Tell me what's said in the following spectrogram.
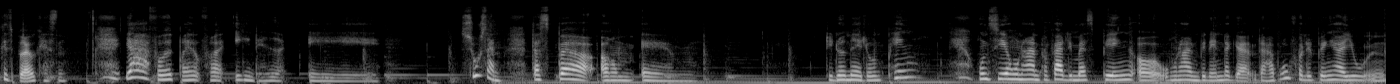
Skal til brevkassen. Jeg har fået et brev fra en, der hedder øh, Susan, der spørger om, øh, det er noget med at låne penge. Hun siger, at hun har en forfærdelig masse penge, og hun har en veninde, der, gerne, der har brug for lidt penge her i julen,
